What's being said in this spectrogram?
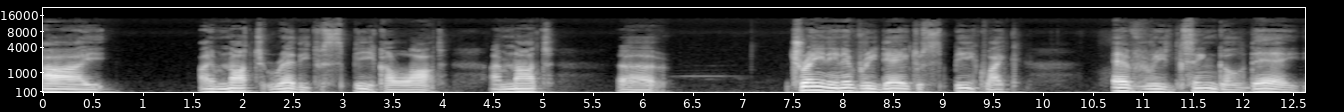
I I'm not ready to speak a lot. I'm not uh, training every day to speak like every single day.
